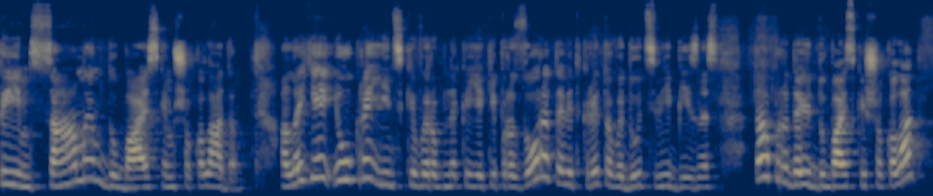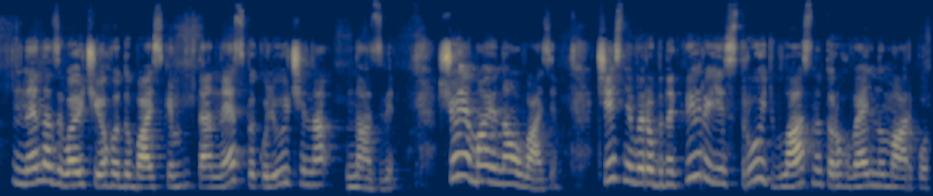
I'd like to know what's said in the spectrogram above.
тим самим дубайським шоколадом. Але є і українські виробники, які прозоро та відкрито ведуть свій бізнес та продають дубайський шоколад не називаючи його дубайським та не спекулюючи на назві. Що я маю на увазі? Чесні виробники реєструють власну торговельну марку,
